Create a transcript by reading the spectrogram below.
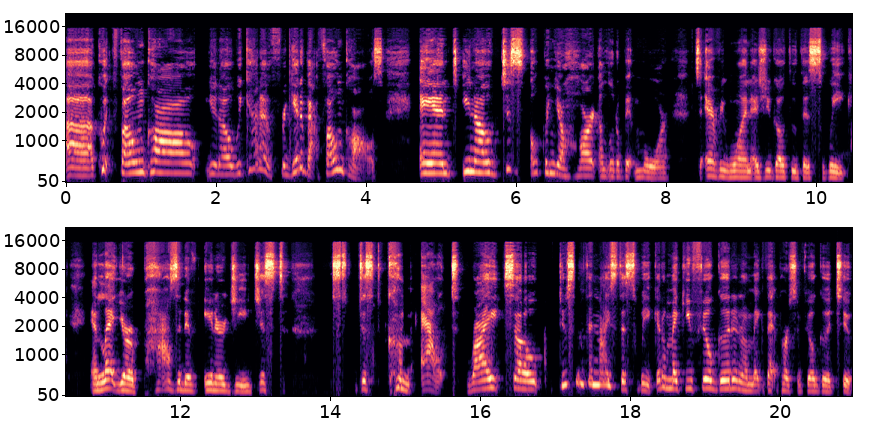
uh, a quick phone call. You know, we kind of forget about phone calls. And, you know, just open your heart a little bit more to everyone as you go through this week and let your positive energy just just come out right so do something nice this week it'll make you feel good and it'll make that person feel good too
